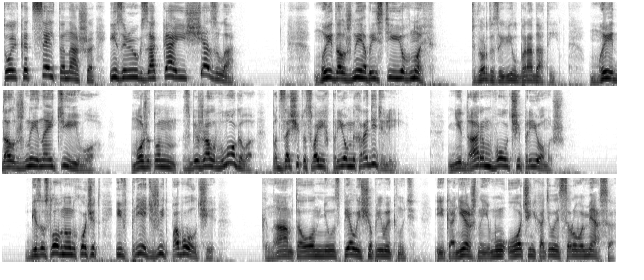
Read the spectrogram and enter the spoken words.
Только цель-то наша из рюкзака исчезла. Мы должны обрести ее вновь, твердо заявил Бородатый. Мы должны найти его. Может, он сбежал в логово под защиту своих приемных родителей? Недаром волчий приемыш. Безусловно, он хочет и впредь жить по-волчьи. К нам-то он не успел еще привыкнуть. И, конечно, ему очень хотелось сырого мяса.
